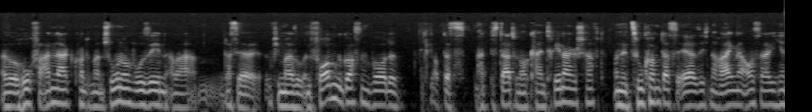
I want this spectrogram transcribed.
Also hoch veranlagt konnte man schon irgendwo sehen, aber dass er mal so in Form gegossen wurde, ich glaube, das hat bis dato noch kein Trainer geschafft. Und hinzu kommt, dass er sich nach eigener Aussage hier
